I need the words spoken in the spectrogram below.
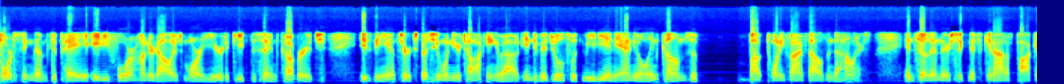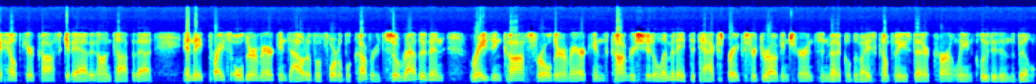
forcing them to pay $8,400 more a year to keep the same coverage is the answer, especially when you're talking about individuals with median annual incomes of about $25,000. And so then there's significant out of pocket health care costs get added on top of that, and they price older Americans out of affordable coverage. So rather than raising costs for older Americans, Congress should eliminate the tax breaks for drug insurance and medical device companies that are currently included in the bill.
